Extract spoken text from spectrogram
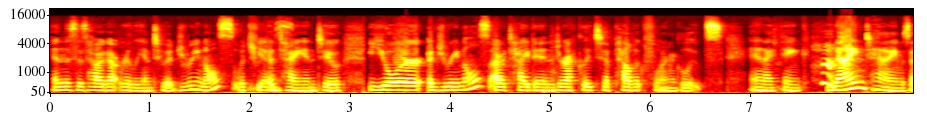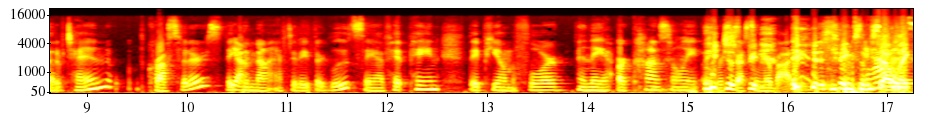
And this is how I got really into adrenals, which we can tie into. Your adrenals are tied in directly to pelvic floor and glutes. And I think nine times out of 10, CrossFitters, they Yeah. cannot activate their glutes. They have hip pain, they pee on the floor, and they are constantly overstressing be- their body. It makes them sound like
